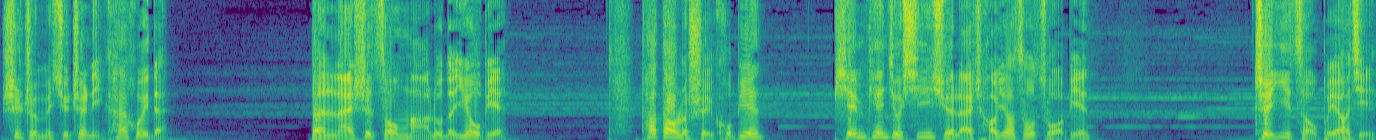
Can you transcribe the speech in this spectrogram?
是准备去镇里开会的。本来是走马路的右边，他到了水库边，偏偏就心血来潮要走左边。这一走不要紧，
